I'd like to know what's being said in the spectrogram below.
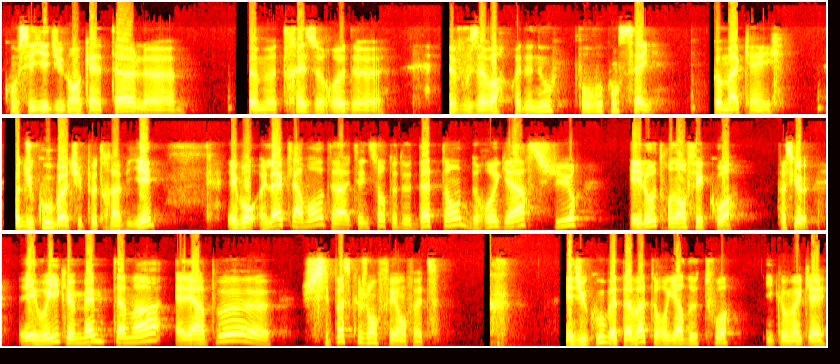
conseiller du grand cathol, nous sommes très heureux de, vous avoir près de nous pour vos conseils, comme Akai. Du coup, bah, tu peux te rhabiller. Et bon, là, clairement, t'as as une sorte de d'attente, de regard sur et l'autre, on en fait quoi? Parce que, et vous voyez que même Tama, elle est un peu, je sais pas ce que j'en fais en fait. Et du coup, bah, Tama te regarde toi, Ikomakae.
